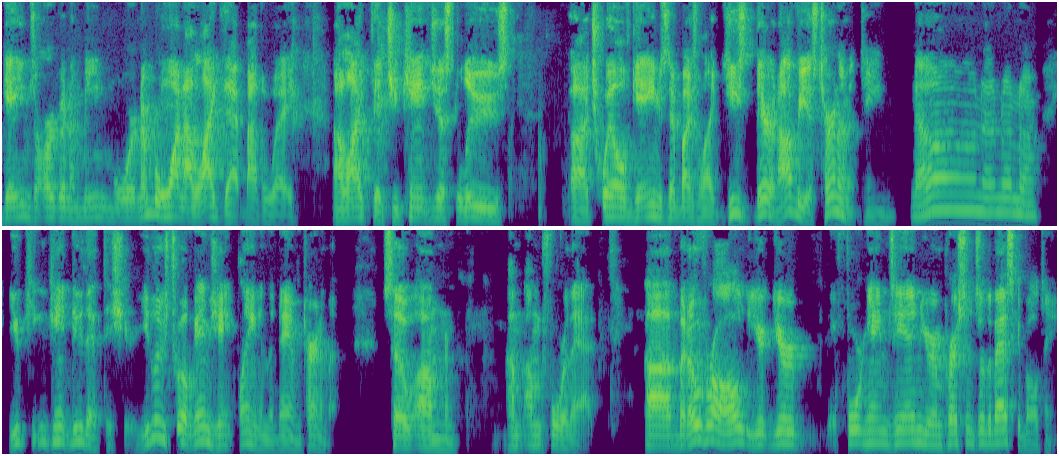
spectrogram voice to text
games are going to mean more. Number one, I like that. By the way, I like that you can't just lose uh, twelve games. Everybody's like, "He's they're an obvious tournament team." No, no, no, no. You you can't do that this year. You lose twelve games, you ain't playing in the damn tournament. So, um, I'm I'm for that. Uh, but overall, you're you're four games in. Your impressions of the basketball team?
